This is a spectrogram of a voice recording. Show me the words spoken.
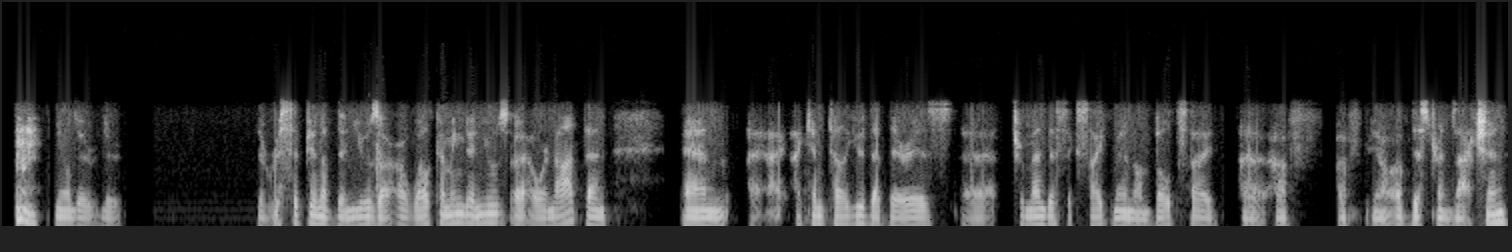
you know the, recipient of the news are, are welcoming the news uh, or not, and and I, I, can tell you that there is uh, tremendous excitement on both sides uh, of of you know of this transaction,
